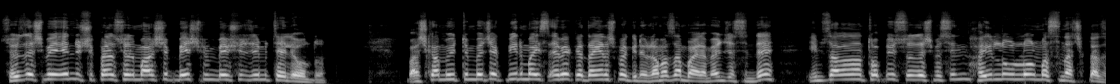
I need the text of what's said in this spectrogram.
Sözleşmeye en düşük personel maaşı 5520 TL oldu. Başkan Muhittin Böcek 1 Mayıs Emek ve Dayanışma Günü Ramazan Bayramı öncesinde imzalanan toplu iş sözleşmesinin hayırlı uğurlu olmasını açıkladı.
